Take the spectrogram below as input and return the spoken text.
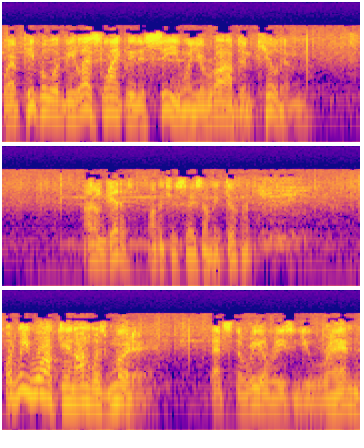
where people would be less likely to see when you robbed and killed him. I don't get it. Why don't you say something different? What we walked in on was murder. That's the real reason you ran.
